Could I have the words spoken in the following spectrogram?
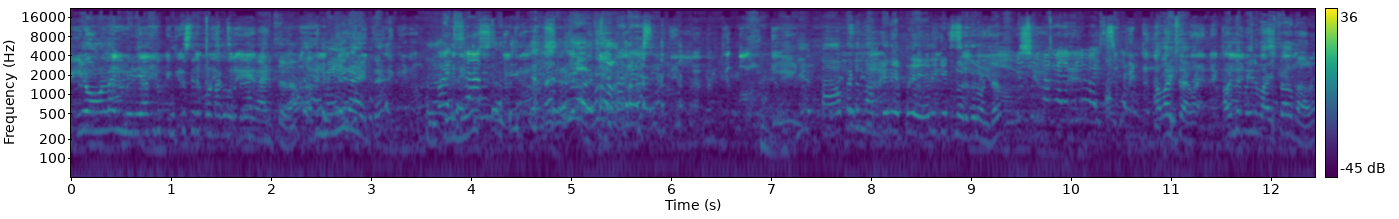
ഈ ഓൺലൈൻ മീഡിയാസിൽ കുത്തിത്തിരിപ്പുണ്ടാക്കി കാണിച്ചതാണ് അത് ഈ പാവപ്പെട്ട നന്ദനെ എപ്പോഴും ഏറി കിട്ടുന്ന വയസ്സാണ് അവന്റെ പേര് വയസ്സാന്നാണ്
